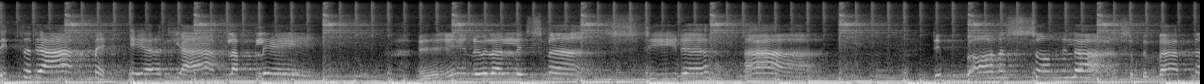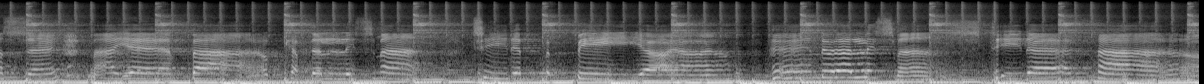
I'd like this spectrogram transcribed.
sitter där med ert jävla flin Individualismens tider här. Det är barnen som ni lär som beväpnar sig med gevär. Och kapitalismen tid är förbi. Ja, ja, ja. Individualismens tider här.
